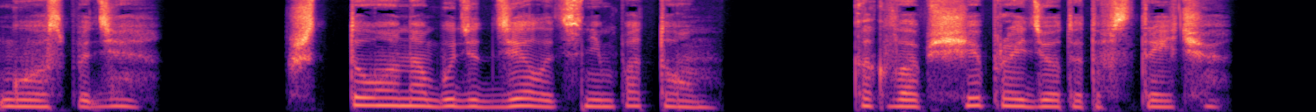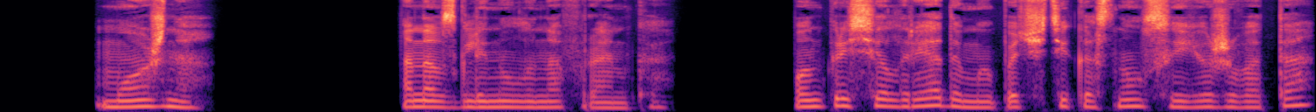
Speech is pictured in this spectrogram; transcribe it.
Господи, что она будет делать с ним потом? Как вообще пройдет эта встреча? Можно? Она взглянула на Фрэнка. Он присел рядом и почти коснулся ее живота,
